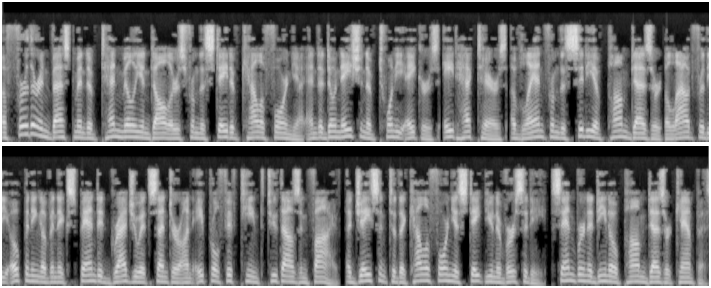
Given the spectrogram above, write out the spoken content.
A further investment of $10 million from the state of California and a donation of 20 acres 8 hectares of land from the city of Palm Desert allowed for the opening of an expanded graduate center on April 15, 2005, adjacent to the California State University, San Bernardino Palm Desert campus.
